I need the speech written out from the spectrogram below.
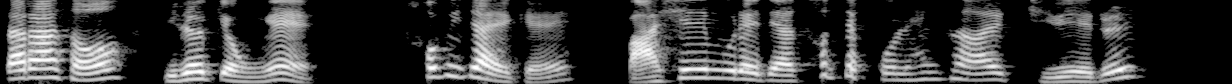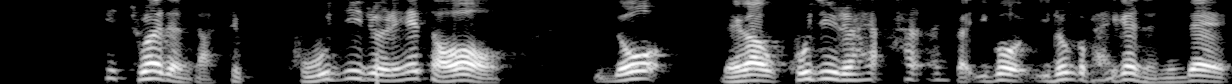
따라서 이럴 경우에 소비자에게 마실 물에 대한 선택권을 행사할 기회를 줘야 된다. 즉 고지를 해서 너 내가 고지를 하, 그러니까 이거 이런 거 발견됐는데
